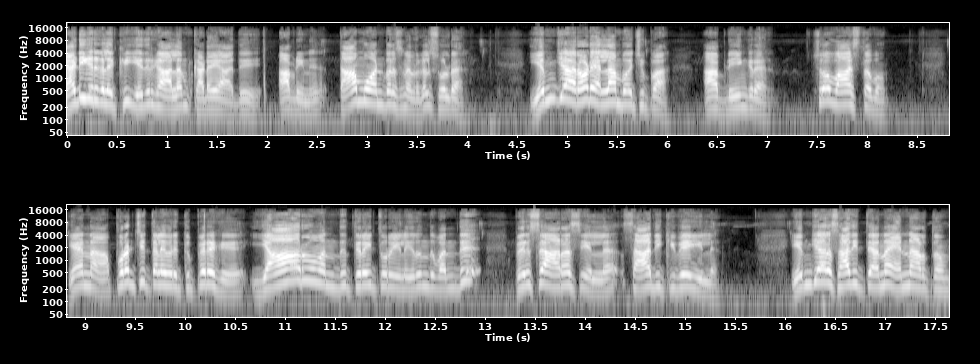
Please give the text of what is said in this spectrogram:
நடிகர்களுக்கு எதிர்காலம் கிடையாது அப்படின்னு தாமு அன்பரசன் அவர்கள் சொல்கிறார் எம்ஜிஆரோட எல்லாம் போச்சுப்பா அப்படிங்கிறார். ஸோ வாஸ்தவம். ஏன்னா புரட்சி தலைவருக்கு பிறகு யாரும் வந்து திரைத்துறையில் இருந்து வந்து பெருசாக அரசியலில் சாதிக்கவே இல்லை. எம்ஜிஆர் சாதித்தார்னா என்ன அர்த்தம்?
